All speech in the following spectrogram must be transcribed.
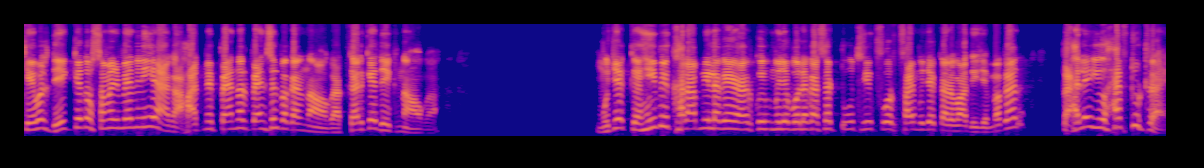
केवल देख के तो समझ में नहीं आएगा। हाथ में पेन और पेंसिल पकड़ना होगा करके देखना होगा। मुझे कहीं भी खराब नहीं लगेगा। अगर कोई मुझे बोलेगा sir two three four five मुझे करवा दीजिए। मगर पहले you have to try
